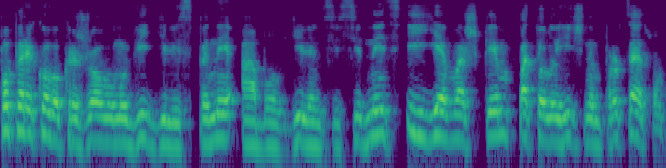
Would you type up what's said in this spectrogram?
попереково-крижовому відділі спини або в ділянці сідниць і є важким патологічним процесом,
